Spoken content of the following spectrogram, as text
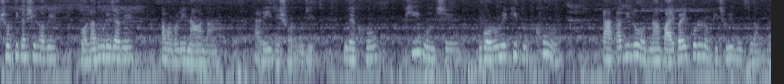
সর্দি কাশি হবে, গলা ধরে যাবে। আবার বলে, না না। আর এই যে সর্বজিৎ, দেখো কি বলছে, গরমে কি দুঃখ? টাটা দিল, না বাই বাই করল, কিছুই বুঝলাম না।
